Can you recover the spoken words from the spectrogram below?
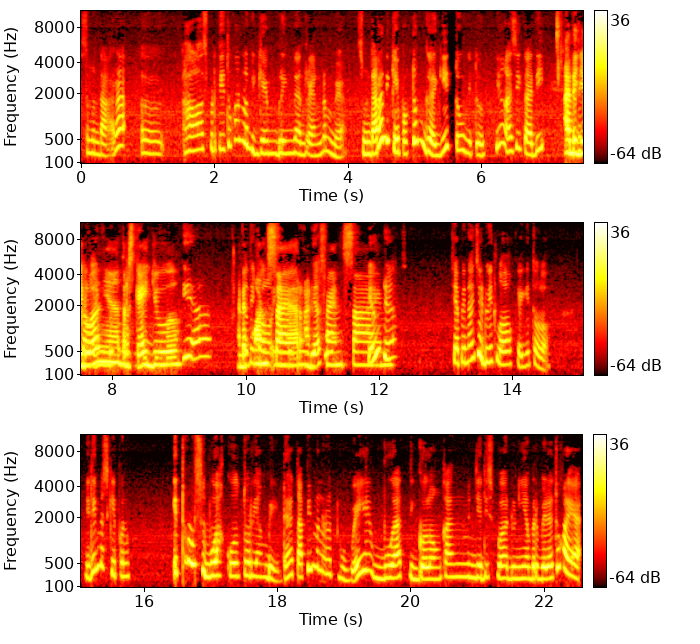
sementara eh, hal seperti itu kan lebih gambling dan random ya. Sementara di K-pop tuh nggak gitu gitu. Ya nggak sih Kadi ada Jadi jadwalnya terschedule iya ada kalau konser ada biasa, ya fansign udah. Siapin aja duit lo kayak gitu loh. Jadi meskipun itu sebuah kultur yang beda tapi menurut gue buat digolongkan menjadi sebuah dunia berbeda tuh kayak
